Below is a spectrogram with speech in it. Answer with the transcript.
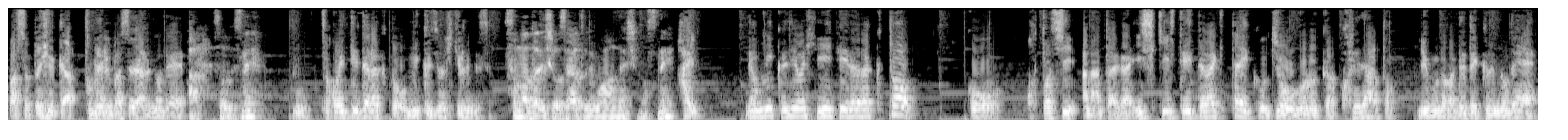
場所というか、止める場所があるので、あ、そうですね。うんそこ行っていただくとおみくじを引けるんですよ。そのあたり詳細後でご案内しますね。はい。で、おみくじを引いていただくと、こう、今年あなたが意識していただきたい、こう、情報力はこれだというものが出てくるので、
